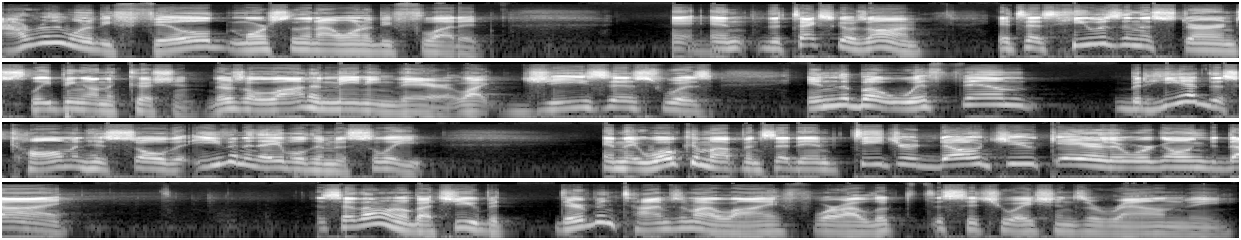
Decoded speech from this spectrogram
I really want to be filled more so than I want to be flooded. And, mm-hmm. and the text goes on. It says, He was in the stern sleeping on the cushion. There's a lot of meaning there. Like Jesus was in the boat with them, but he had this calm in his soul that even enabled him to sleep. And they woke him up and said to him, Teacher, don't you care that we're going to die? I said, I don't know about you, but there have been times in my life where I looked at the situations around me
